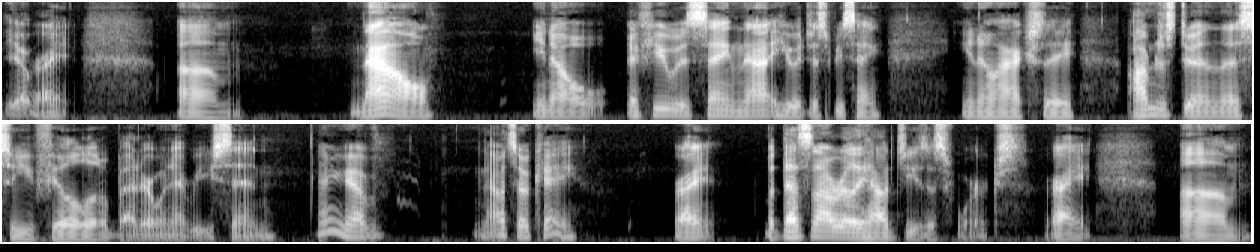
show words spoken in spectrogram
Yep. right? Um now, you know, if he was saying that, he would just be saying, you know, actually, I'm just doing this so you feel a little better whenever you sin. Now you have now it's okay, right? But that's not really how Jesus works, right? Um,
